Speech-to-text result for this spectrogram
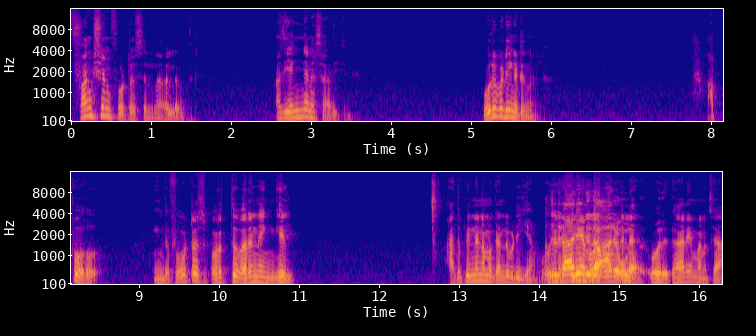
ஃபங்க்ஷன் ஃபோட்டோஸ் எல்லாம் வெளில வந்துருக்கு. அது எங்கே சாதிக்கணும் ஒருபடி கிட்ட நல்ல. അപ്പോൾ இந்த ஃபோட்டோஸ் പുറത്ത് വരണമെങ്കിൽ അത് പിന്നെ നമുക്ക് കണ്ടുപിടിക്കാം ഒരു അതിന്റെ കാര്യം പിന്നിൽ ആരോ അല്ല ഉണ്ട്. ഒരു കാര്യം മനസ്സിലാ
